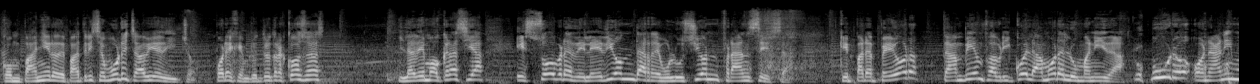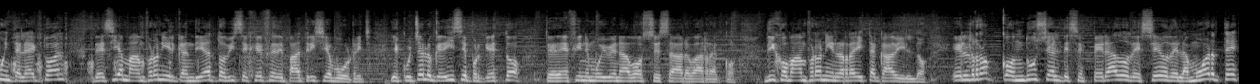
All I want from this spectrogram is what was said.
compañero de Patricia Bullrich, había dicho, por ejemplo, entre otras cosas, la democracia es obra de la hedionda revolución francesa, que para peor también fabricó el amor a la humanidad. Puro onanismo intelectual, decía Manfroni, el candidato vicejefe de Patricia Bullrich. Y escuchá lo que dice porque esto te define muy bien a vos, César Barraco. Dijo Manfroni en la revista Cabildo, el rock conduce al desesperado deseo de la muerte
